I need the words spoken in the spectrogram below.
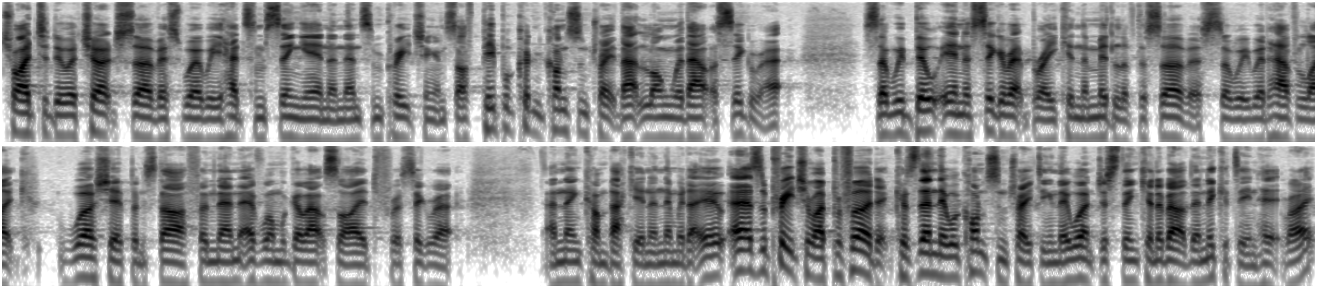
tried to do a church service where we had some singing and then some preaching and stuff, people couldn't concentrate that long without a cigarette. So we built in a cigarette break in the middle of the service. So we would have like worship and stuff, and then everyone would go outside for a cigarette and then come back in. And then we'd, as a preacher, I preferred it because then they were concentrating. They weren't just thinking about their nicotine hit, right?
